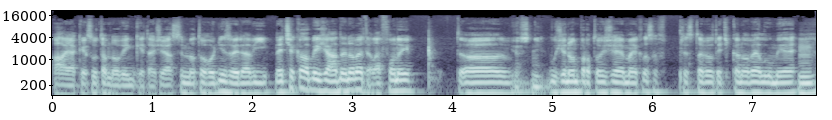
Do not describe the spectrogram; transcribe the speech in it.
a jaké jsou tam novinky. Takže já jsem na to hodně zvědavý. Nečekal bych žádné nové telefony, Uh, Jasně. Už jenom proto, že Microsoft představil teďka nové Lumie hmm.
